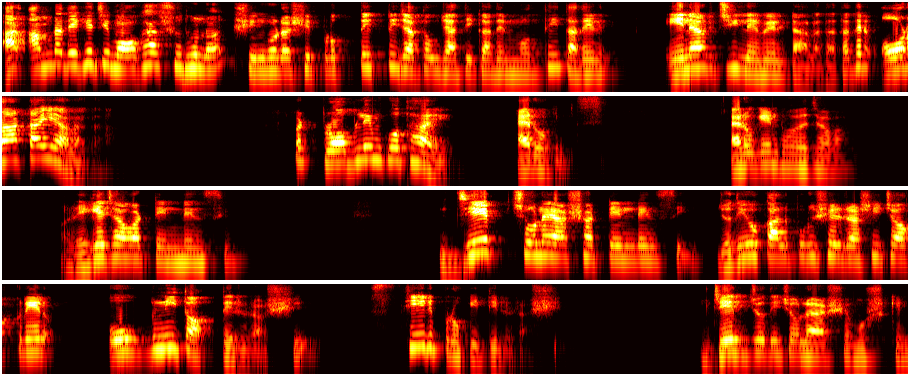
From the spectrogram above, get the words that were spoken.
আর আমরা দেখেছি মঘা শুধু নয়, সিংহ রাশির প্রত্যেকটি জাতক জাতিকাদের মধ্যেই তাদের এনার্জি লেভেলটা আলাদা, তাদের অরাটাই আলাদা। বাট প্রবলেম কোথায়? অ্যারোগেন্স অ্যারোগেন্ট হয়ে যাওয়া, রেগে যাওয়ার টেন্ডেন্সি জেদ চলে আসার টেন্ডেন্সি যদিও কালপুরুষের রাশি চক্রের অগ্নিতত্ত্বের রাশি, স্থির প্রকৃতির রাশি। জেদ যদি চলে আসে মুশকিল।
